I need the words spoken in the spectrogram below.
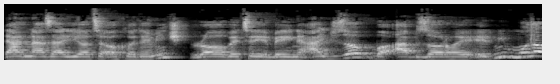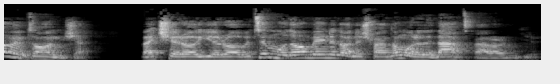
در نظریات آکادمیک رابطه بین اجزا با ابزارهای علمی مدام امتحان میشن و چرایی رابطه مدام بین دانشمندان مورد نقد قرار می‌گیره.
